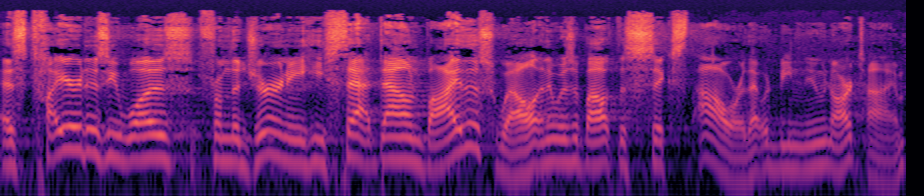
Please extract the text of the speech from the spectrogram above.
as tired as he was from the journey, he sat down by this well, and it was about the sixth hour. That would be noon our time.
